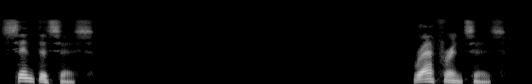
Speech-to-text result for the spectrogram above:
Synthesis References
